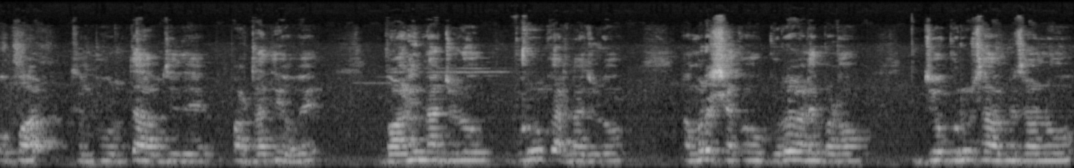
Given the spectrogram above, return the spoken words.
ਉਹ ਪਾ- ਸੰਪੂਰਨਤਾ ਆਪ ਜੀ ਦੇ ਪਾਠਾਂ ਦੀ ਹੋਵੇ, ਬਾਣੀ ਨਾਲ ਜੁੜੋ, ਗੁਰੂ ਘਰ ਨਾਲ ਜੁੜੋ, ਅੰਮ੍ਰਿਤ ਛਕੋ, ਗੁਰੂ ਵਾਲੇ ਬਣੋ, ਜੋ ਗੁਰੂ ਸਾਹਿਬ ਨੇ ਸਾਨੂੰ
